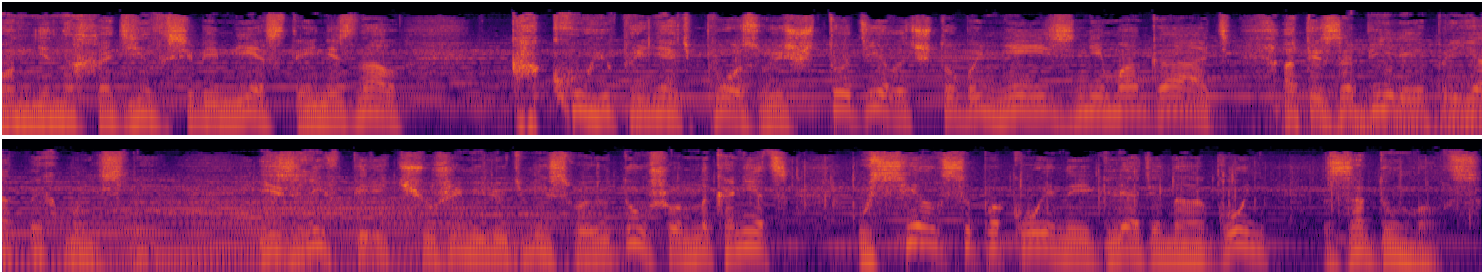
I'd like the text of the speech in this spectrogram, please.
Он не находил себе места и не знал, какую принять позу и что делать, чтобы не изнемогать от изобилия приятных мыслей. Излив перед чужими людьми свою душу, он, наконец, уселся покойно и, глядя на огонь, задумался.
